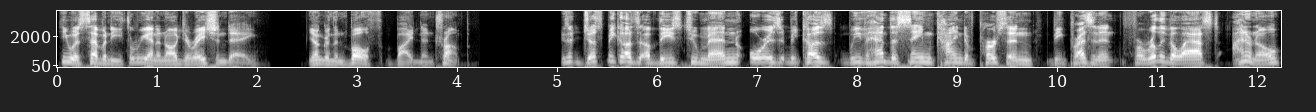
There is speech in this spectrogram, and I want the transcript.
He was 73 on Inauguration Day, younger than both Biden and Trump. Is it just because of these two men, or is it because we've had the same kind of person be president for really the last, I don't know,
